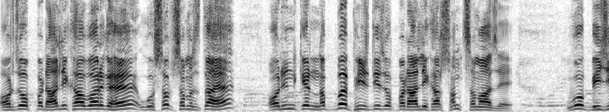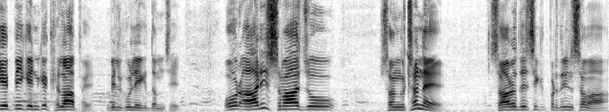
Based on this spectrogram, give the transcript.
और जो पढ़ा लिखा वर्ग है, वो सब समझता है और इनके नब्बे फ़ीसदी जो पढ़ा लिखा संत समाज है, वो बीजेपी के इनके खिलाफ है, बिल्कुल एकदम से। और आर्य समाज जो संगठन है, सार्वदेशिक प्रतिनिधि सभा,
